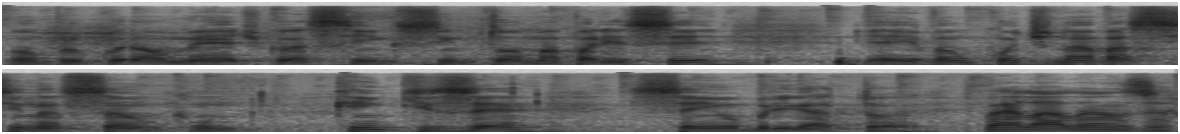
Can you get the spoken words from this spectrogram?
vamos procurar o médico assim que o sintoma aparecer, e aí vamos continuar a vacinação com quem quiser, sem obrigatório. Vai lá, Lanza.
